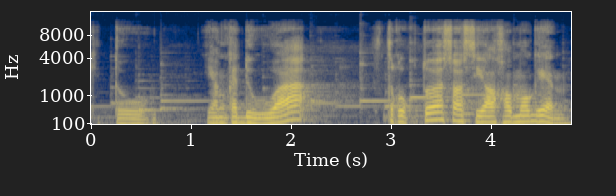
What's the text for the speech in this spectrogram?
gitu. Yang kedua, struktur sosial homogen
